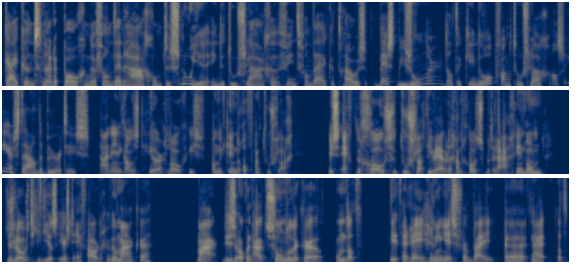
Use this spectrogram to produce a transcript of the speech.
Kijkend naar de pogingen van Den Haag om te snoeien in de toeslagen, vindt Van Dijk het trouwens best bijzonder dat de kinderopvangtoeslag als eerste aan de beurt is. Aan de ene kant is het heel erg logisch, want de kinderopvangtoeslag is echt de grootste toeslag die we hebben. Daar gaan de grootste bedragen in om. Dus logisch dat je die als eerste eenvoudiger wil maken. Maar dit is ook een uitzonderlijke, omdat dit een regeling is waarbij uh, nou ja, dat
